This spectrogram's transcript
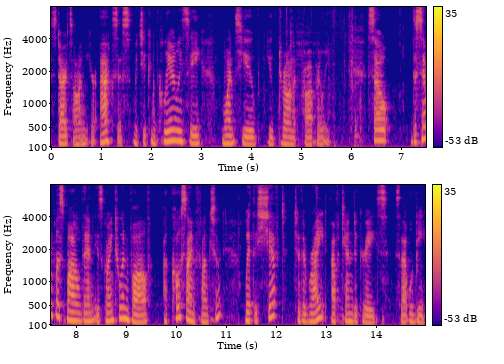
starts on your axis, which you can clearly see once you've, you've drawn it properly. So the simplest model then is going to involve a cosine function with a shift to the right of 10 degrees. So that will be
